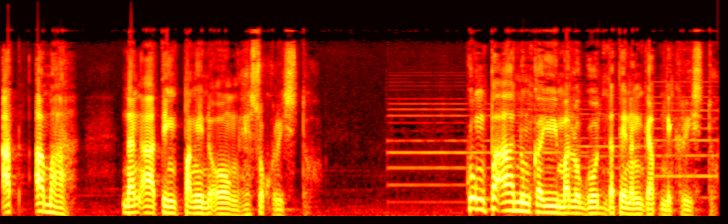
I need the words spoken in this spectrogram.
at Ama ng ating Panginoong Heso Kristo. Kung paanong kayo'y malugod na tinanggap ni Kristo.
